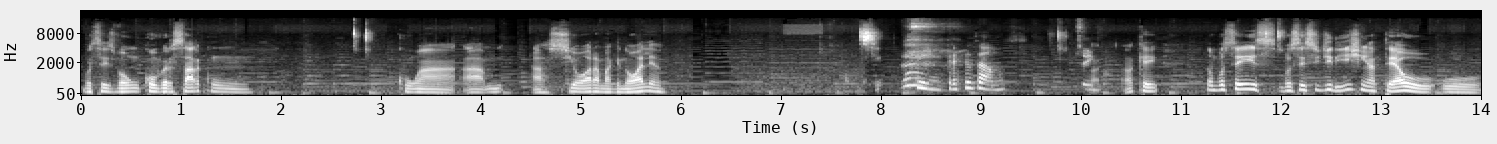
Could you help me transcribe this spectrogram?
Vocês vão conversar com com a, a, a senhora Magnólia? Sim. Sim, precisamos. Sim. Ok. Então vocês, vocês se dirigem até o, o-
